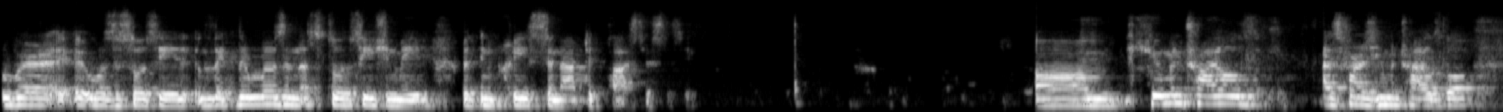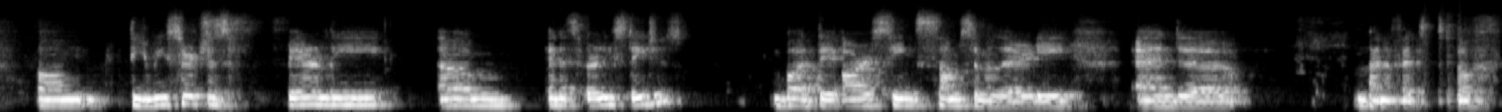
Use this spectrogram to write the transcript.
where it was associated, like there was an association made with increased synaptic plasticity. Um, human trials, as far as human trials go, um, the research is fairly um, in its early stages, but they are seeing some similarity and uh, benefits of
